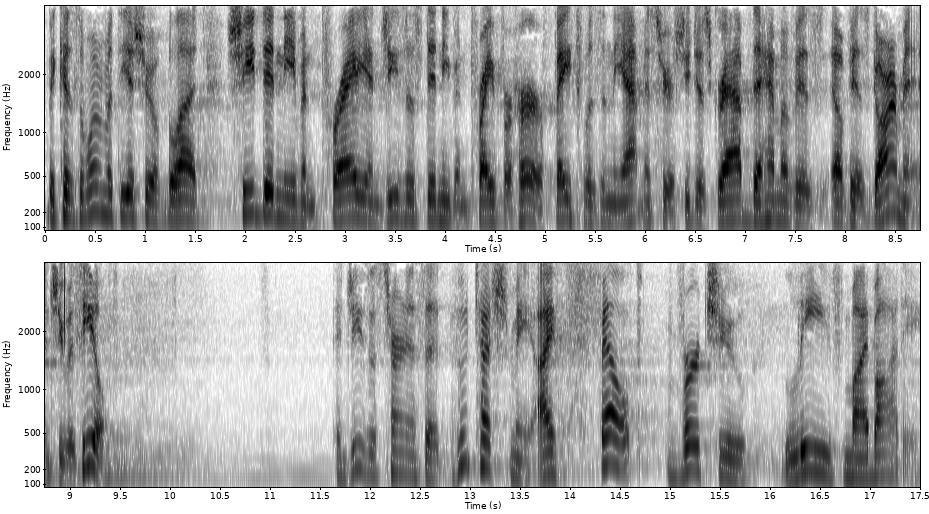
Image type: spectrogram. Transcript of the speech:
Because the woman with the issue of blood, she didn't even pray, and Jesus didn't even pray for her. Faith was in the atmosphere. She just grabbed the hem of his, of his garment and she was healed. And Jesus turned and said, Who touched me? I felt virtue leave my body.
